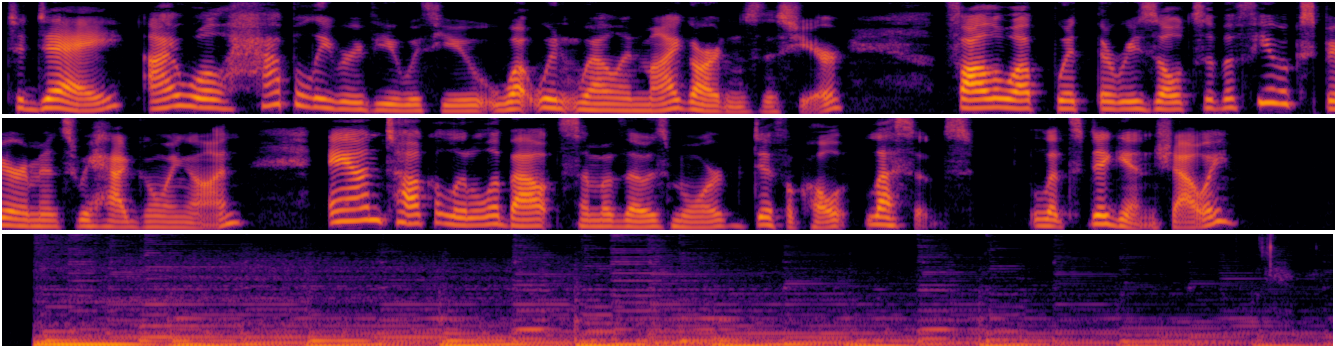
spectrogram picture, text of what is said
Today, I will happily review with you what went well in my gardens this year, follow up with the results of a few experiments we had going on, and talk a little about some of those more difficult lessons. Let's dig in, shall we?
